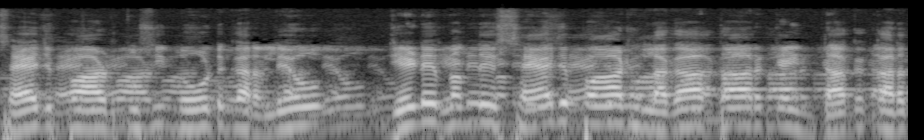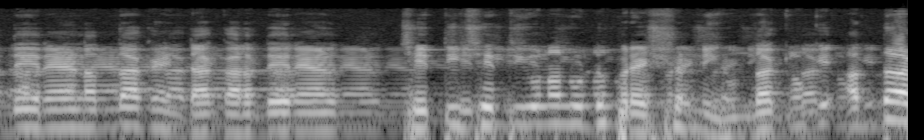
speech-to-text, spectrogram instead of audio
ਸਹਿਜ ਪਾਠ ਤੁਸੀਂ ਨੋਟ ਕਰ ਲਿਓ। ਜਿਹੜੇ ਬੰਦੇ ਸਹਿਜ ਪਾਠ ਲਗਾਤਾਰ ਘੰਟਾ ਕੁ ਕਰਦੇ ਰਹਿਣ, ਅੱਧਾ ਘੰਟਾ ਕਰਦੇ ਰਹਿਣ ਛੇਤੀ ਛੇਤੀ ਉਹਨਾਂ ਨੂੰ ਡਿਪਰੈਸ਼ਨ ਨਹੀਂ ਹੁੰਦਾ ਕਿਉਂਕਿ ਅੱਧਾ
